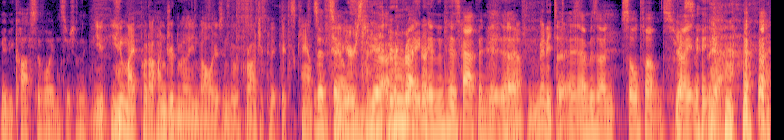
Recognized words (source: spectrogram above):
maybe cost avoidance or something you, you might put hundred million dollars into a project that gets canceled that two fails. years later. yeah right and it has happened uh, happened many times. uh, Amazon sold phones, Yes. right? yeah.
